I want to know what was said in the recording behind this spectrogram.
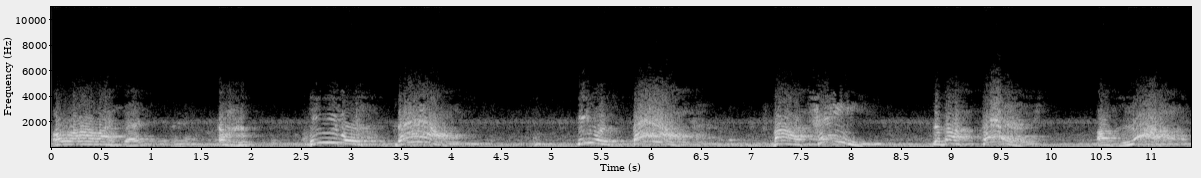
Oh, I like that. he was bound. He was bound by a chain, by fetters of love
